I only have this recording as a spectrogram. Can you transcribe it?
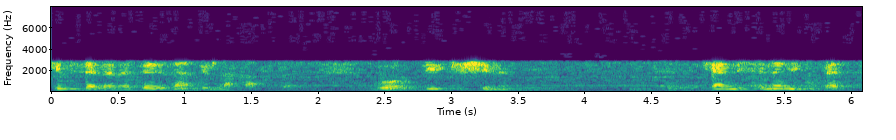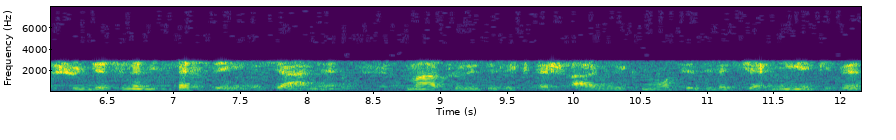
kimselere verilen bir lakaptır. Bu bir kişinin kendisine nispet, düşüncesine nispet değildir. Yani maturidilik, eşarilik, mutezile, cehmiye gibi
